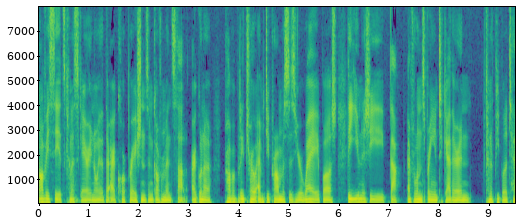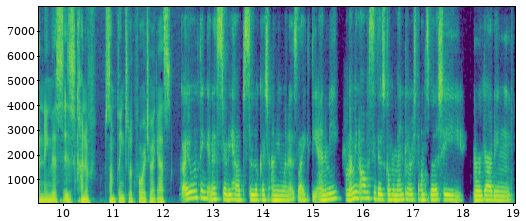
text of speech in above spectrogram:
obviously it's kind of scary knowing that there are corporations and governments that are going to probably throw empty promises your way. But the unity that everyone's bringing together and kind of people attending this is kind of something to look forward to, I guess? I don't think it necessarily helps to look at anyone as like the enemy. I mean, obviously, there's governmental responsibility regarding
